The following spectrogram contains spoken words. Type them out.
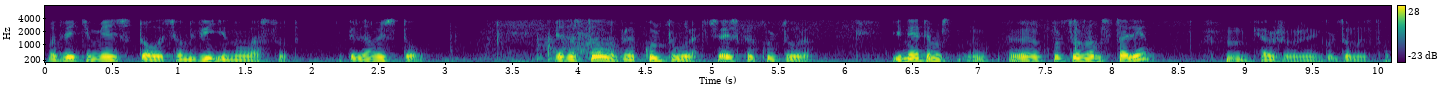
Вот видите, у меня есть стол, если он виден у вас тут. Передо мной стол. Это стол, например, культура, человеческая культура. И на этом э, культурном столе, хм, хороший уже культурный стол,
